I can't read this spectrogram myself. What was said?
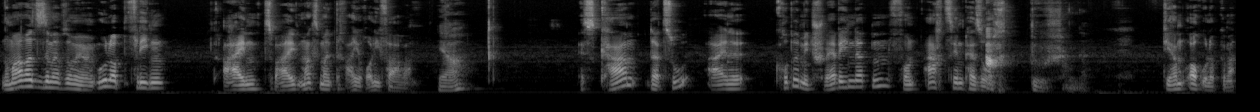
Normalerweise sind wir so, wenn wir im Urlaub fliegen, ein, zwei, maximal drei Rollifahrer. Ja. Es kam dazu eine Gruppe mit Schwerbehinderten von 18 Personen. Ach du Schande. Die haben auch Urlaub gemacht.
